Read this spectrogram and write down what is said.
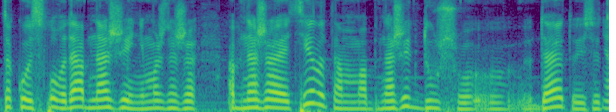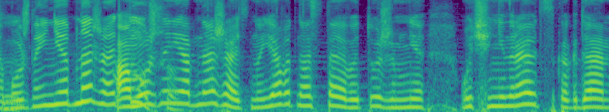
такое слово, да, обнажение, можно же, обнажая тело, там, обнажить душу, да, то есть это... А можно и не обнажать А душу. можно не обнажать, но я вот настаиваю тоже, мне очень не нравится, когда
